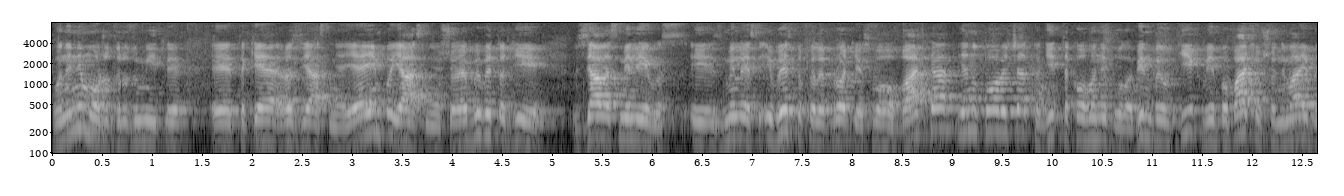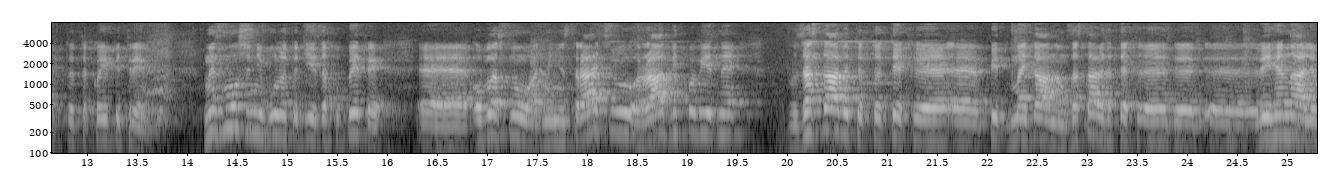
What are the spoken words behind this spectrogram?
вони не можуть зрозуміти е, таке роз'яснення. Я їм пояснюю, що якби ви тоді взяли сміливість і змілися і виступили проти свого батька Януковича, тоді такого не було. Він би втік, він побачив, що немає такої підтримки. Ми змушені були тоді захопити е, обласну адміністрацію, рад відповідне, заставити тих е, під Майданом, заставити тих регіоналів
